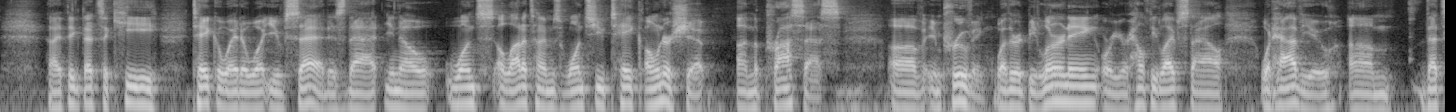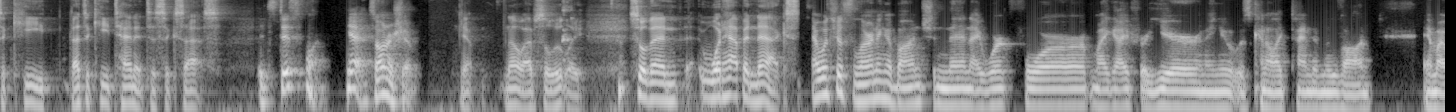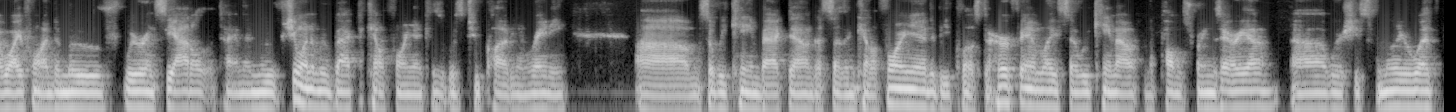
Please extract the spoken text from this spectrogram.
I think that's a key takeaway to what you've said is that, you know, once, a lot of times, once you take ownership on the process, of improving, whether it be learning or your healthy lifestyle, what have you. Um, that's a key. That's a key tenet to success. It's discipline. Yeah, it's ownership. No, absolutely. So then, what happened next? I was just learning a bunch, and then I worked for my guy for a year, and I knew it was kind of like time to move on. And my wife wanted to move. We were in Seattle at the time, and moved. She wanted to move back to California because it was too cloudy and rainy Um, so we came back down to Southern California to be close to her family. So we came out in the Palm Springs area uh, where she's familiar with.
